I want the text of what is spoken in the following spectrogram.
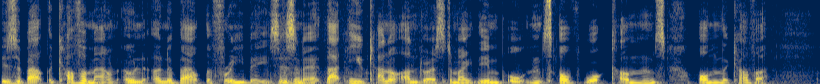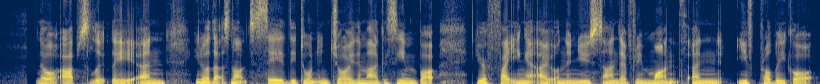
is about the cover mount and, and about the freebies, isn't it? That you cannot underestimate the importance of what comes on the cover. No, absolutely. And, you know, that's not to say they don't enjoy the magazine, but you're fighting it out on the newsstand every month and you've probably got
